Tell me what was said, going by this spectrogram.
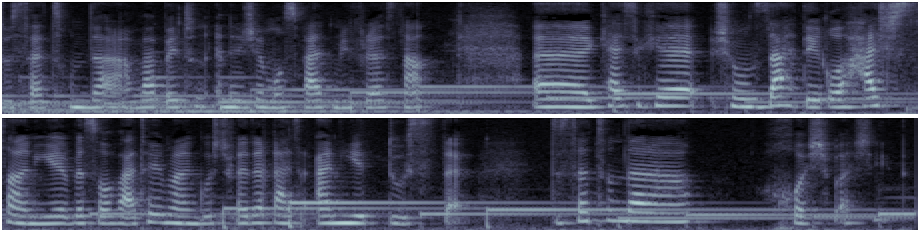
دوستتون دارم و بهتون انرژی مثبت میفرستم. کسی که 16 دقیقه و 8 ثانیه به صحبت های من گوش بده قطعا یه دوسته. دوستتون دارم. خوش باشید.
